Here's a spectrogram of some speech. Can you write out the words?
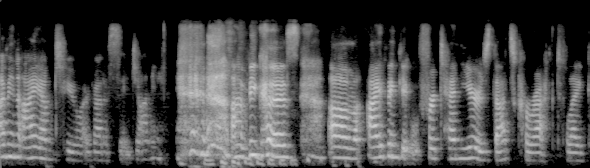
I mean i am too i gotta say johnny. Uh, because um, i think it for 10 years that's correct. Like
